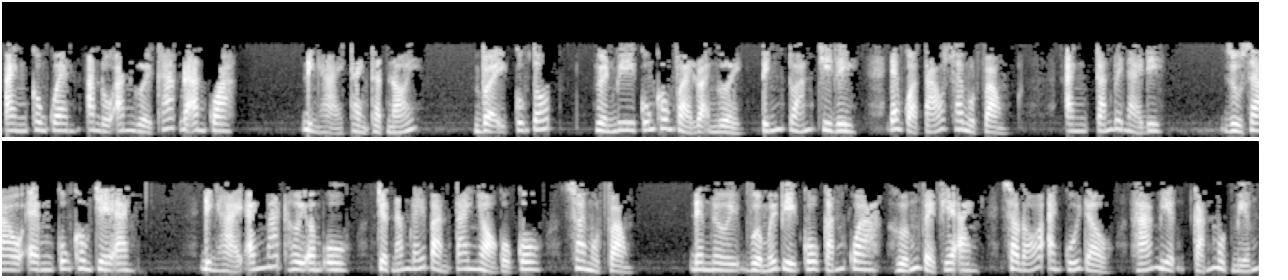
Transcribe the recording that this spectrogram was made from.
Anh không quen ăn đồ ăn người khác đã ăn qua. Đình Hải thành thật nói. Vậy cũng tốt, Huyền My cũng không phải loại người tính toán chi ly, đem quả táo xoay một vòng. Anh cắn bên này đi. Dù sao em cũng không chê anh. Đình Hải ánh mắt hơi âm u, chợt nắm lấy bàn tay nhỏ của cô, xoay một vòng. Đem nơi vừa mới bị cô cắn qua, hướng về phía anh, sau đó anh cúi đầu, há miệng cắn một miếng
